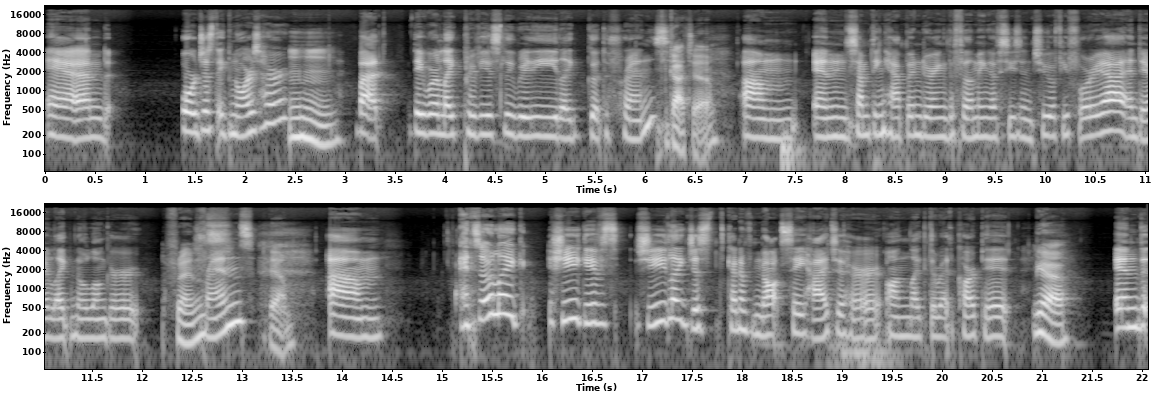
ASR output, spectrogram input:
and, or just ignores her. Mm-hmm. But they were like previously really like good friends. Gotcha. Um, and something happened during the filming of season two of Euphoria, and they're like no longer Friends. friends. Yeah. Um, and so like she gives she like just kind of not say hi to her on like the red carpet, Yeah. and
